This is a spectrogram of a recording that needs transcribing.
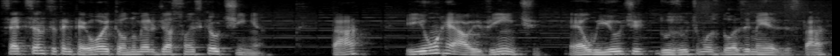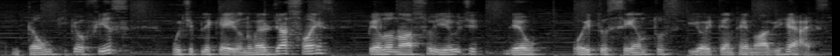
738 é o número de ações que eu tinha, tá? E R$ 1,20 é o yield dos últimos 12 meses, tá? Então, o que, que eu fiz? Multipliquei o número de ações pelo nosso yield, deu 889 reais.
